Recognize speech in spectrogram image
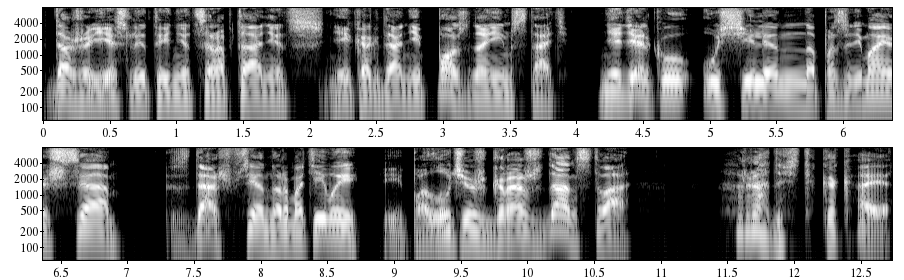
«Даже если ты не цараптанец, никогда не поздно им стать. Недельку усиленно позанимаешься, сдашь все нормативы и получишь гражданство». «Радость какая!»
